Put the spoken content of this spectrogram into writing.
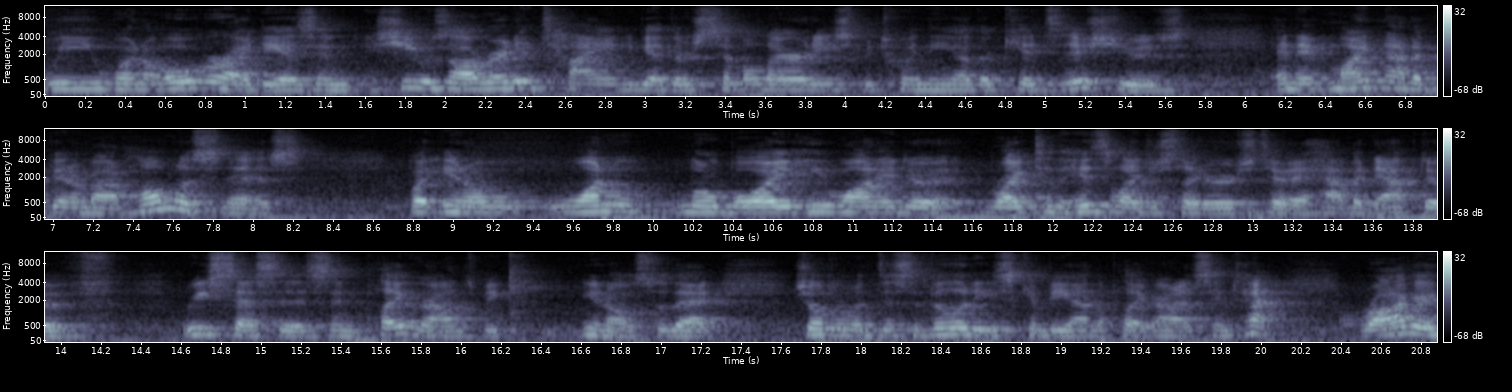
we went over ideas and she was already tying together similarities between the other kids' issues and it might not have been about homelessness but you know one little boy he wanted to write to his legislators to have adaptive recesses and playgrounds be, you know so that children with disabilities can be on the playground at the same time Raga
